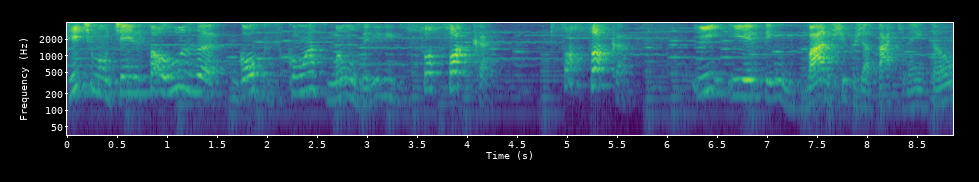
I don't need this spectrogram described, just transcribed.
Hitmonchan ele só usa golpes com as mãos, ele só soca. Só soca. E, e ele tem vários tipos de ataque, né? Então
